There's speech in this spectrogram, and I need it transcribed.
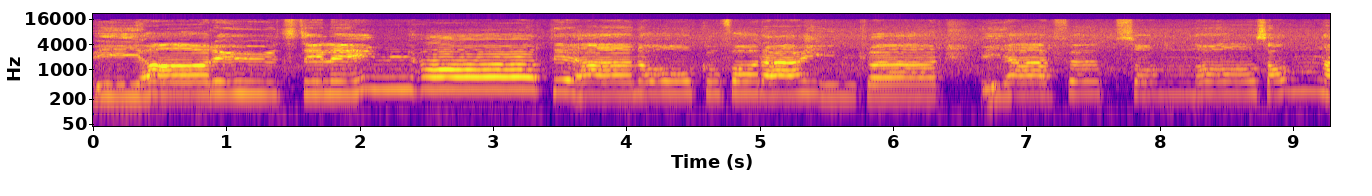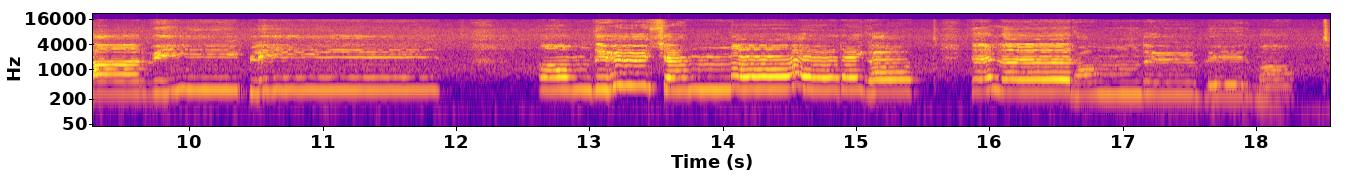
Vi har utstilling her, det er noe for enhver. Vi er født sånn, og sånn er vi blitt. Om du kjenner deg godt, eller om du blir matt.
